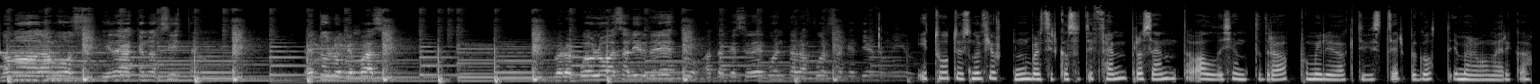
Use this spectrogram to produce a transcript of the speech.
No nos hagamos ideas que no existen. Esto es lo que pasa. Pero el pueblo va a salir de esto hasta que se dé cuenta la fuerza que tiene unido. I 2014 ble ca. 75% av alle kjente drap på miljøaktivister begått i Mellom-Amerika.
